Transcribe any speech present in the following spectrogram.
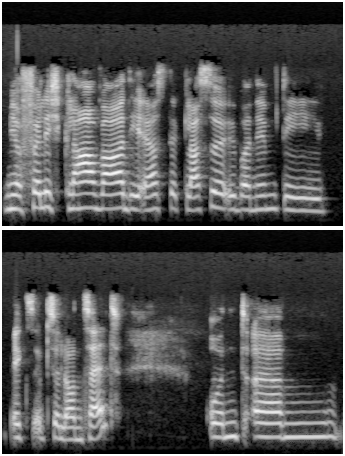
mir völlig klar war, die erste Klasse übernimmt die XYZ und ähm,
